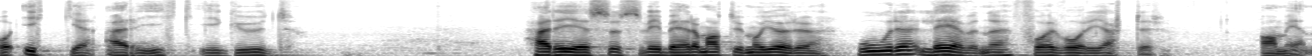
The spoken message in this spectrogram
og ikke er rik i Gud. Herre Jesus, vi ber om at du må gjøre ordet levende for våre hjerter. Amen.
